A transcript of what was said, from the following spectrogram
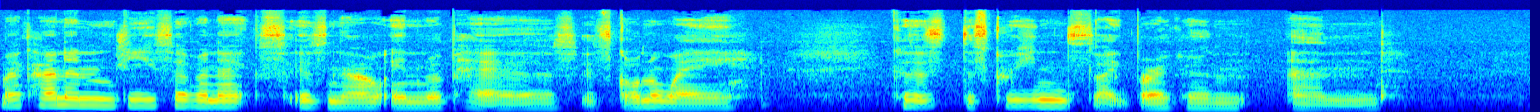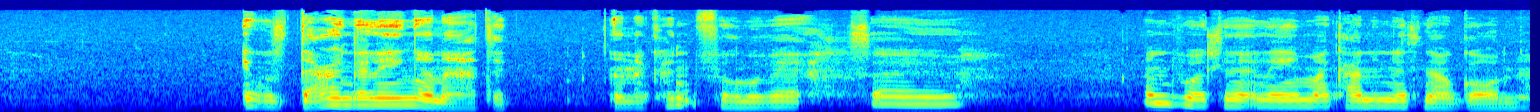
my Canon G7X is now in repairs. It's gone away because the screen's like broken and it was dangling and I had to and I couldn't film with it. So unfortunately my Canon is now gone.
